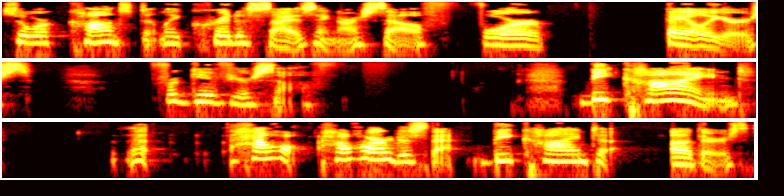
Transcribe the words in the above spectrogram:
So we're constantly criticizing ourselves for failures. Forgive yourself. Be kind how how hard is that? Be kind to others.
